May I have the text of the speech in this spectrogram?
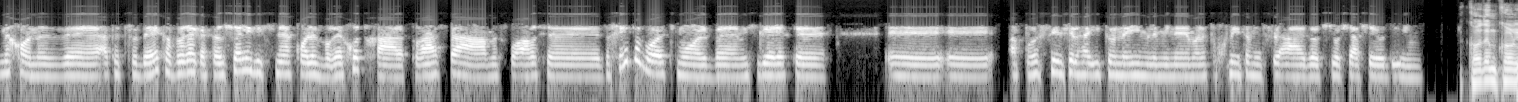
נכון, אז uh, אתה צודק, אבל רגע, תרשה לי לפני הכל לברך אותך על הפרס המפואר שזכית בו אתמול במסגרת uh, uh, uh, הפרסים של העיתונאים למיניהם על התוכנית המופלאה הזאת, שלושה שיודעים. קודם כל,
